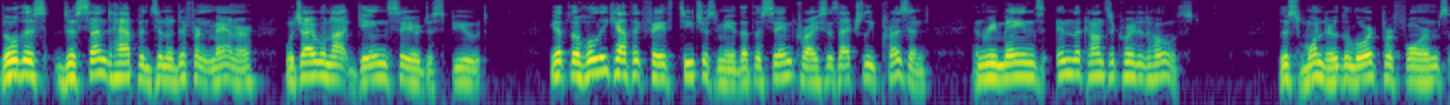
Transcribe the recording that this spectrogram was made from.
Though this descent happens in a different manner, which I will not gainsay or dispute, yet the Holy Catholic faith teaches me that the same Christ is actually present and remains in the consecrated host. This wonder the Lord performs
